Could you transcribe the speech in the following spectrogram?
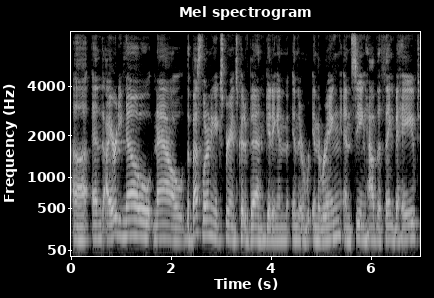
Uh, and I already know now the best learning experience could have been getting in in the in the ring and seeing how the thing behaved.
